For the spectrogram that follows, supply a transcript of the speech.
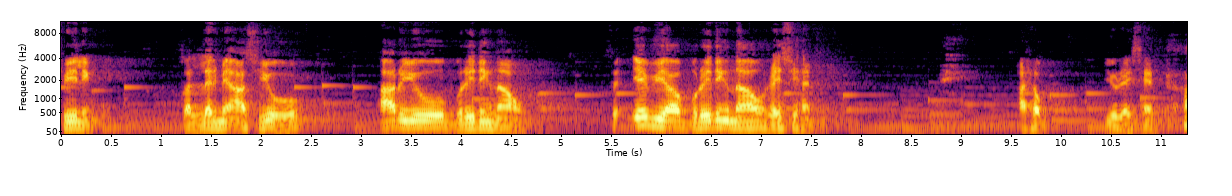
feeling. So let me ask you, are you breathing now? So if you are breathing now, raise your hand. I hope you raise hand.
